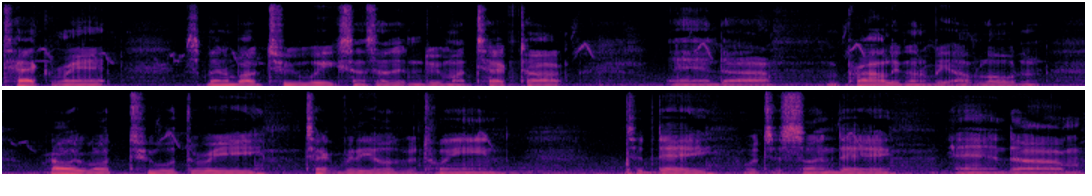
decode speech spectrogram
tech rant. It's been about two weeks since I didn't do my tech talk, and uh, I'm probably going to be uploading probably about two or three tech videos between today, which is Sunday, and um,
